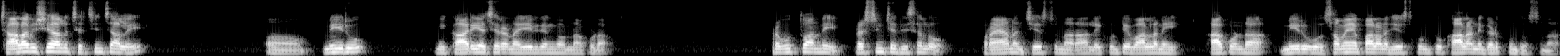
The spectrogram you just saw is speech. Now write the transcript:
చాలా విషయాలు చర్చించాలి. మీరు మీ కార్యాచరణ ఏ విధంగా ఉన్నా కూడా ప్రభుత్వాన్ని ప్రశ్నించే దిశలో ప్రయాణం చేస్తున్నారా? లేకుంటే వాళ్ళని కాకుండా మీరు సమయపాలన చేసుకుంటూ కాలాన్ని గడుపుకుంటూ వస్తున్నారా?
